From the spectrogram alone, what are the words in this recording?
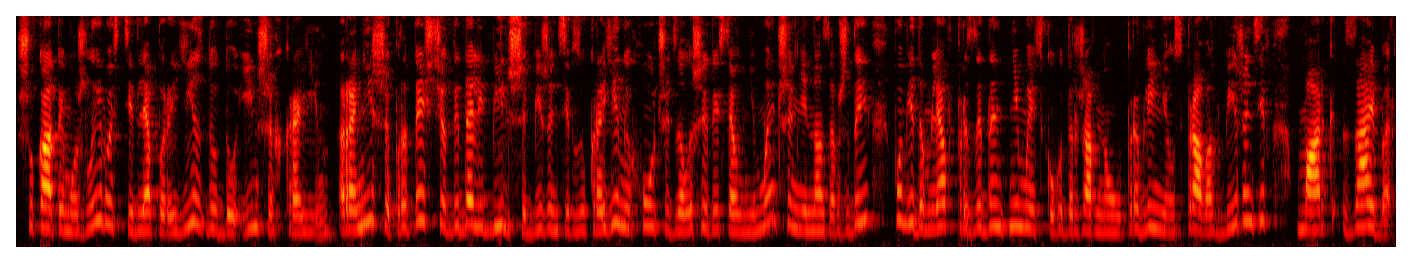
шукати можливості для переїзду до інших країн. Раніше про те, що дедалі більше біженців з України хочуть залишитися у Німеччині назавжди, повідомляв президент німецького державного управління у справах біженців Марк Зайберт.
